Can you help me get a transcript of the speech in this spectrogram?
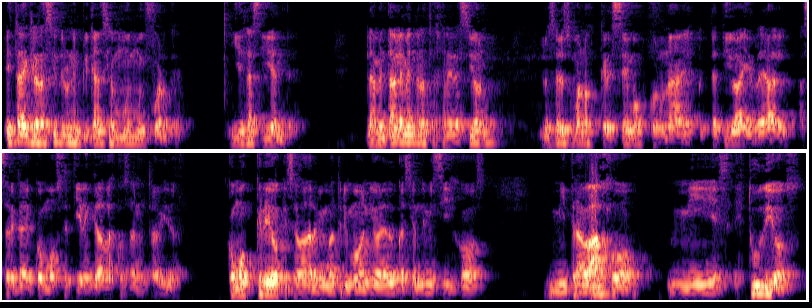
Esta declaración tiene una implicancia muy muy fuerte y es la siguiente. Lamentablemente nuestra generación los seres humanos crecemos con una expectativa irreal acerca de cómo se tienen que dar las cosas en nuestra vida. Cómo creo que se va a dar mi matrimonio, la educación de mis hijos, mi trabajo, mis estudios.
